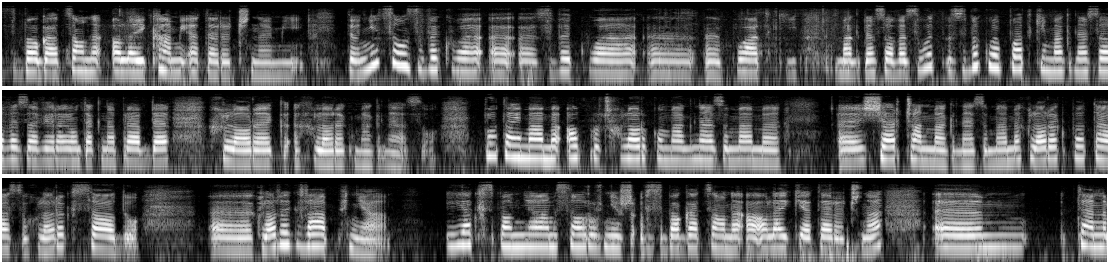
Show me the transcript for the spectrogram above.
wzbogacone olejkami eterycznymi. To nie są zwykłe, e, e, zwykłe e, płatki magnezowe. Zwykłe płatki magnezowe zawierają tak naprawdę chlorek, chlorek magnezu. Tutaj mamy oprócz chlorku magnezu mamy siarczan magnezu, mamy chlorek potasu, chlorek sodu, chlorek wapnia. I jak wspomniałam, są również wzbogacone o olejki eteryczne. Ten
